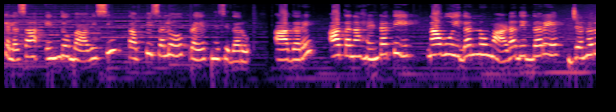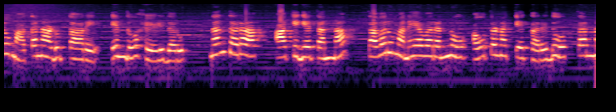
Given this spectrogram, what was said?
ಕೆಲಸ ಎಂದು ಭಾವಿಸಿ ತಪ್ಪಿಸಲು ಪ್ರಯತ್ನಿಸಿದರು. ಆದರೆ ಆತನ ಹೆಂಡತಿ ನಾವು ಇದನ್ನು ಮಾಡದಿದ್ದರೆ ಜನರು ಮಾತನಾಡುತ್ತಾರೆ ಎಂದು ಹೇಳಿದರು. ನಂತರ ಆಕೆಗೆ ತನ್ನ ತವರು ಮನೆಯವರನ್ನು ಔತಣಕ್ಕೆ ಕರೆದು ತನ್ನ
